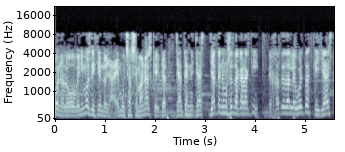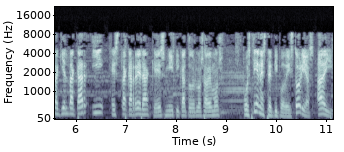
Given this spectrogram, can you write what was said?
Bueno, lo venimos diciendo ya, ¿eh? muchas semanas que ya, ya, ya, tenemos el Dakar aquí. Dejad de darle vueltas que ya está aquí el Dakar y esta carrera, que es mítica, todos lo sabemos, pues tiene este tipo de historias. Hay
